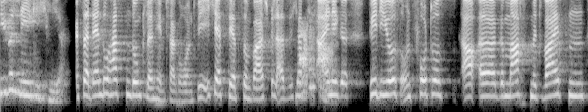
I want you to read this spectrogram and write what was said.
die überlege ich mir. Es sei denn, du hast einen dunklen Hintergrund, wie ich jetzt hier zum Beispiel. Also ich ja, habe genau. einige Videos und Fotos äh, gemacht mit weißen,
